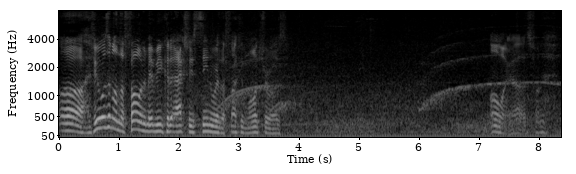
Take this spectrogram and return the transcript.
Oh, if he wasn't on the phone, maybe he could have actually seen where the fucking launcher was. Oh my god, that's funny.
